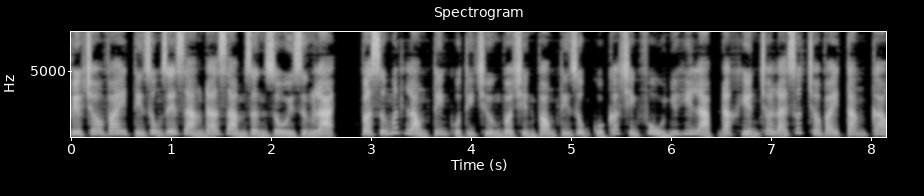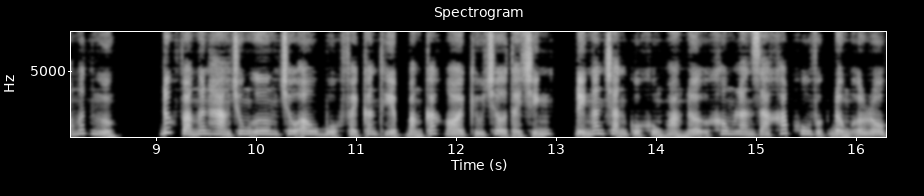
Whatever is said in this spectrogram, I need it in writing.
Việc cho vay tín dụng dễ dàng đã giảm dần rồi dừng lại và sự mất lòng tin của thị trường vào triển vọng tín dụng của các chính phủ như Hy Lạp đã khiến cho lãi suất cho vay tăng cao ngất ngưởng. Đức và Ngân hàng Trung ương châu Âu buộc phải can thiệp bằng các gói cứu trợ tài chính để ngăn chặn cuộc khủng hoảng nợ không lan ra khắp khu vực đồng euro,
